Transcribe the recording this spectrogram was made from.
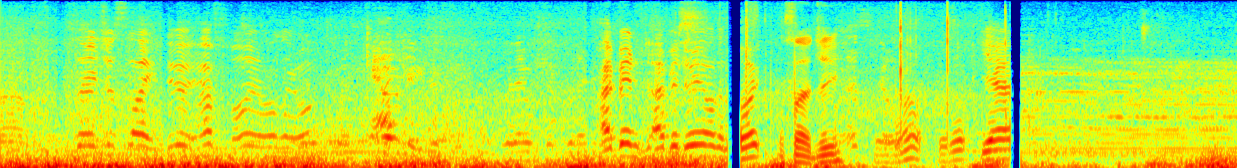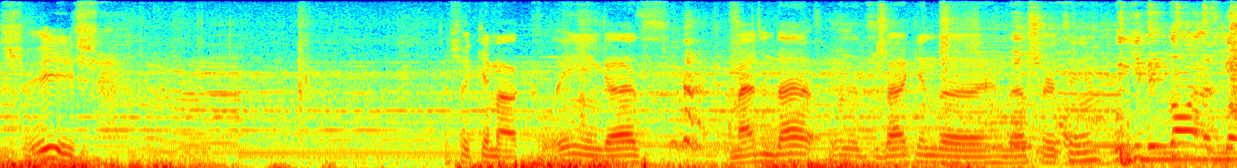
Um, so they're just like, dude, have fun. I was like, oh. I've been, I've been doing all the. work. what's up, G? Yeah. Sheesh. That shit came out clean, guys. Imagine that when it's back in the, in the S13. We get it going, let's go.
